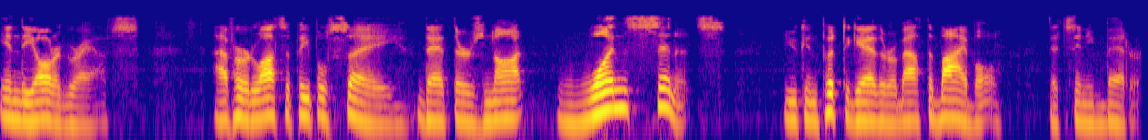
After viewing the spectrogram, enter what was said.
in the autographs. I've heard lots of people say that there's not one sentence you can put together about the Bible that's any better.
